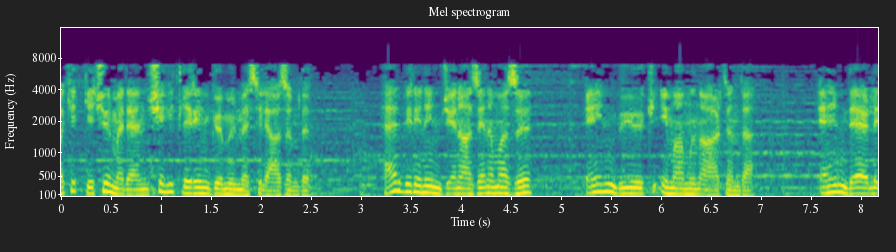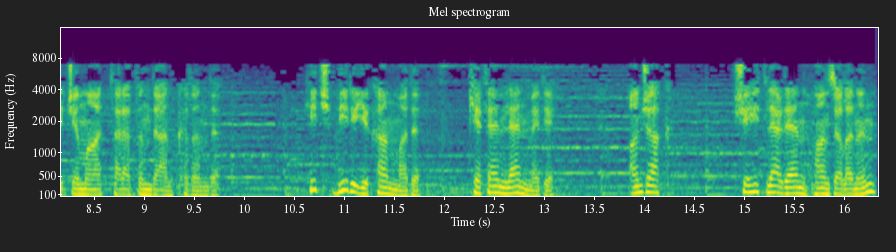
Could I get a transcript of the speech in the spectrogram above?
Vakit geçirmeden şehitlerin gömülmesi lazımdı. Her birinin cenaze namazı en büyük imamın ardında, en değerli cemaat tarafından kılındı. Hiçbiri yıkanmadı, kefenlenmedi. Ancak şehitlerden Hanzala'nın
